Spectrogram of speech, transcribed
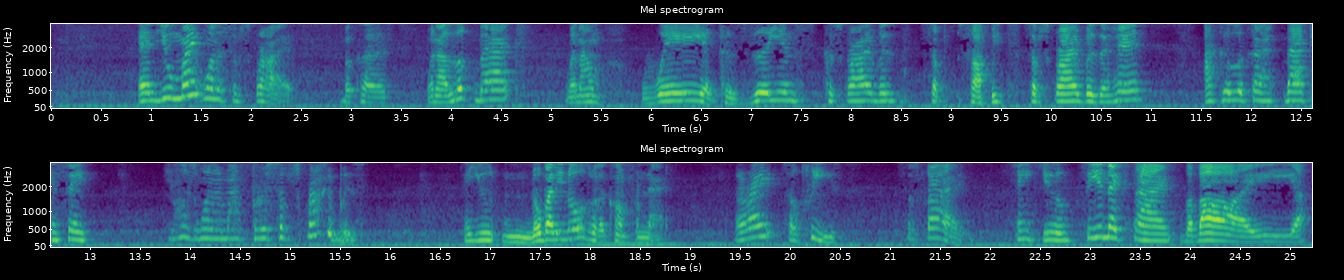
And you might want to subscribe because when I look back, when I'm way a gazillion subscribers, sub, sorry, subscribers ahead, I could look back and say, you was one of my first subscribers. And you, nobody knows where to come from that. All right? So please subscribe. Thank you. See you next time. Bye-bye.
